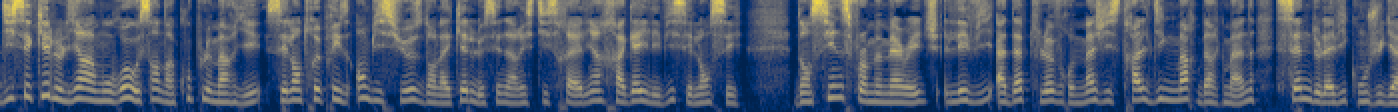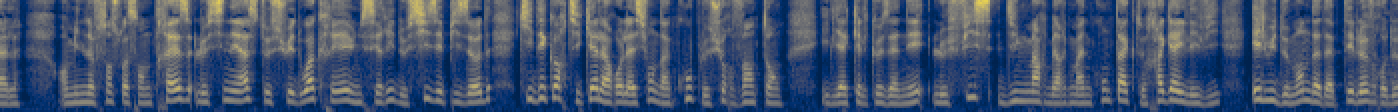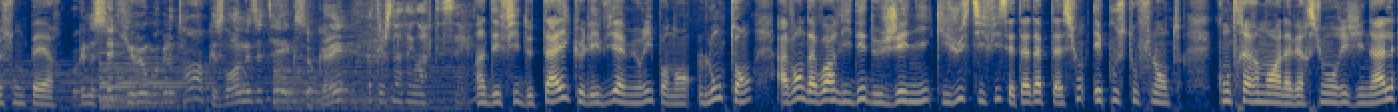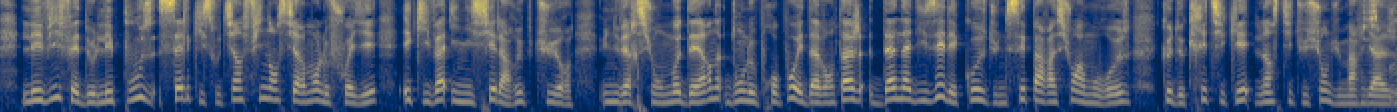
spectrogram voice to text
Disséquer le lien amoureux au sein d'un couple marié, c'est l'entreprise ambitieuse dans laquelle le scénariste israélien Haggai Levi s'est lancé. Dans Scenes from a Marriage, Levi adapte l'œuvre magistrale d'Ingmar Bergman, Scène de la vie conjugale. En 1973, le cinéaste suédois créait une série de six épisodes qui décortiquaient la relation d'un couple sur 20 ans. Il y a quelques années, le fils d'Ingmar Bergman contacte Haggai Levi et lui demande d'adapter l'œuvre de son père. Un défi de taille que Lévy a mûri pendant longtemps avant d'avoir l'idée de génie qui justifie cette adaptation époustouflante. Contrairement à la version originale, Lévy fait de l'épouse celle qui soutient financièrement le foyer et qui va initier la rupture. Une version moderne dont le propos est davantage d'analyser les causes d'une séparation amoureuse que de critiquer l'institution du mariage.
